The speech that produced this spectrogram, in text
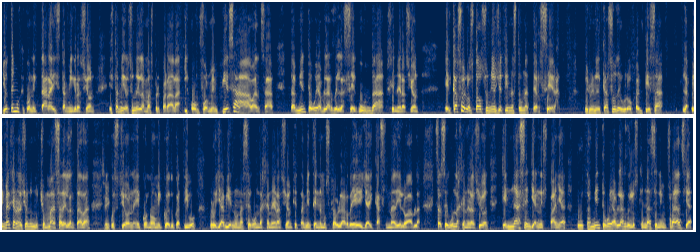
Yo tengo que conectar a esta migración. Esta migración es la más preparada y conforme empieza a avanzar, también te voy a hablar de la segunda generación. El caso de los Estados Unidos ya tiene hasta una tercera, pero en el caso de Europa empieza la primera generación es mucho más adelantada en cuestión económico, educativo, pero ya viene una segunda generación que también tenemos que hablar de ella y casi nadie lo habla. Esa segunda generación que nacen ya en España, pero también te voy a hablar de los que nacen en Francia,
